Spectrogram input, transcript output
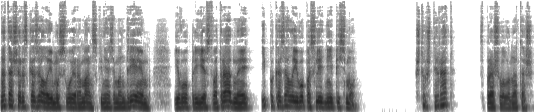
Наташа рассказала ему свой роман с князем Андреем, его приезд в Отрадное и показала его последнее письмо. «Что ж, ты рад?» — спрашивала Наташа.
